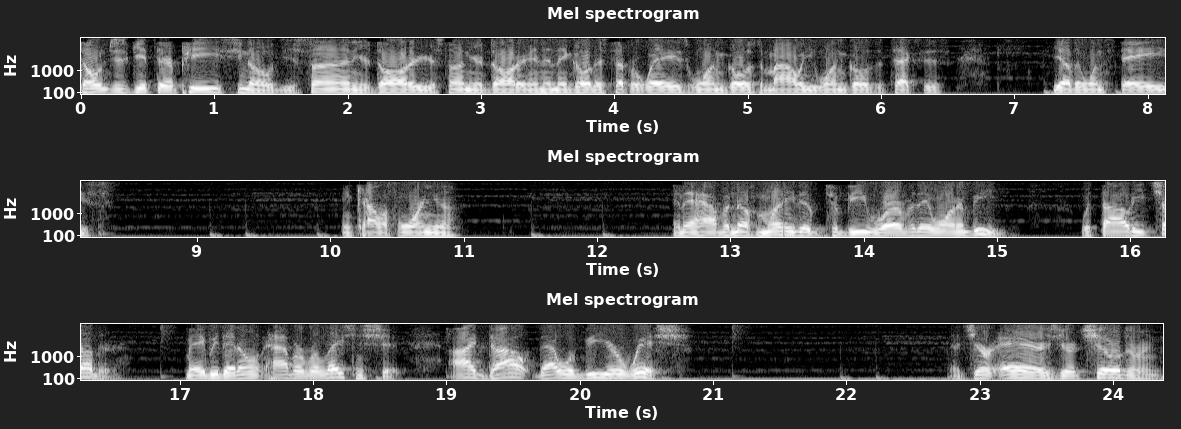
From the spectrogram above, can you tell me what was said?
don't just get their piece, you know, your son, your daughter, your son, your daughter, and then they go their separate ways. One goes to Maui, one goes to Texas. The other one stays in California. And they have enough money to, to be wherever they want to be without each other. Maybe they don't have a relationship. I doubt that would be your wish. That your heirs, your children,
